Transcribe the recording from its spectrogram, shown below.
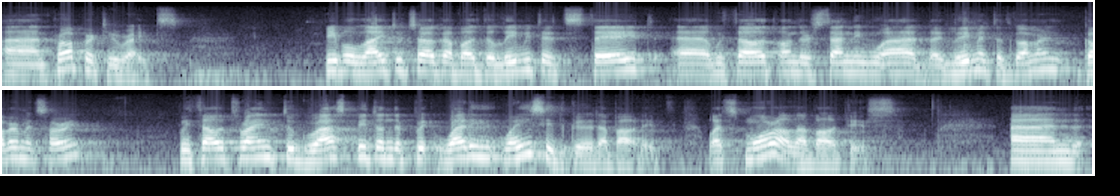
and property rights. People like to talk about the limited state uh, without understanding what, limited government, government, sorry, without trying to grasp it on the, what is, what is it good about it? What's moral about this? And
